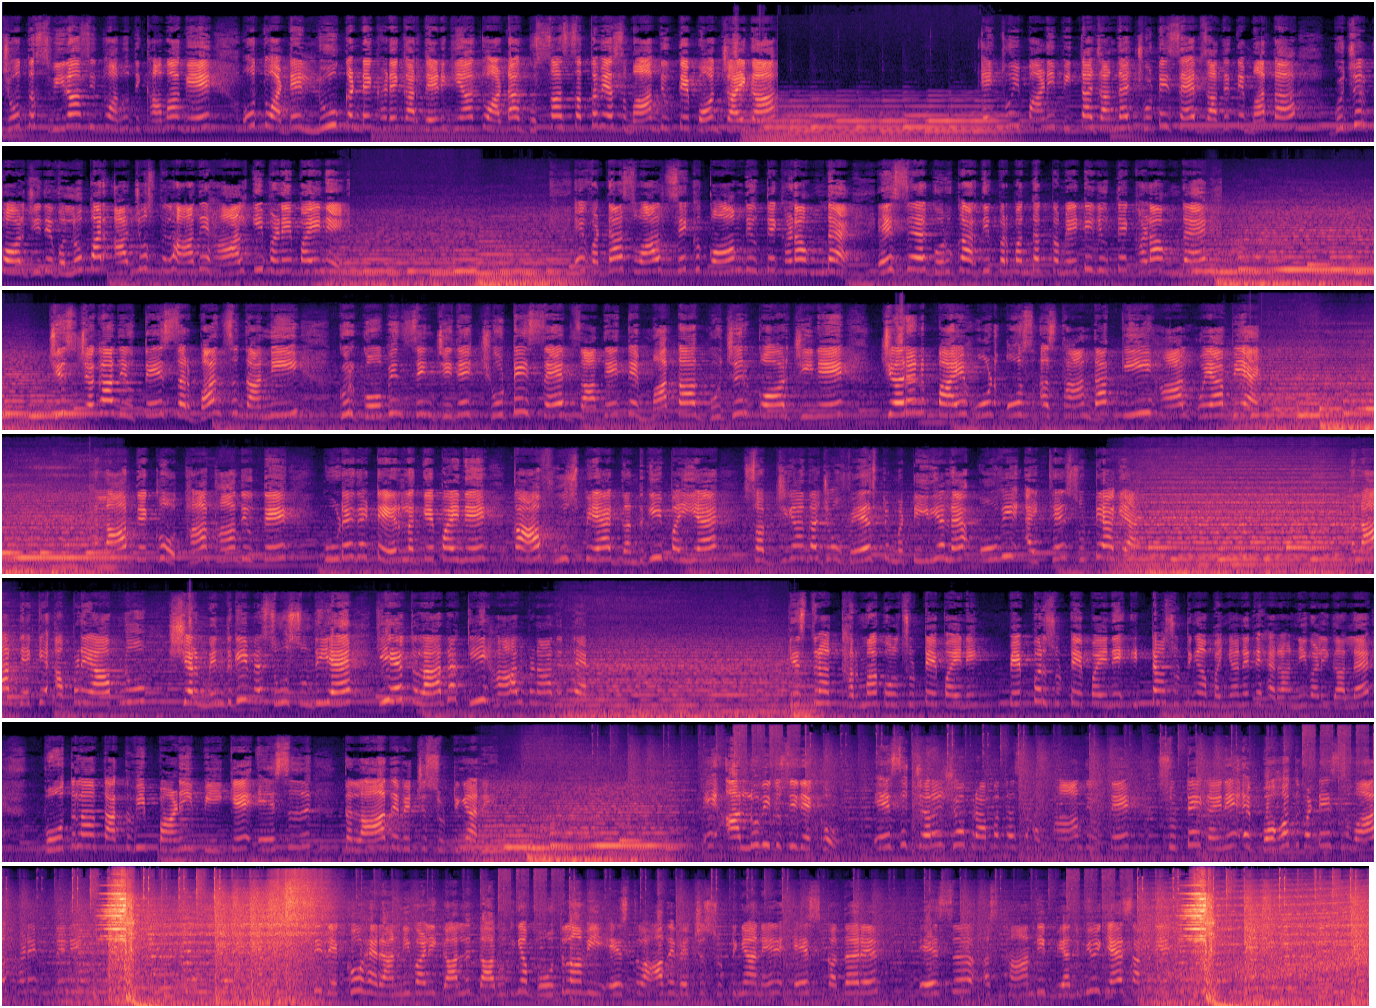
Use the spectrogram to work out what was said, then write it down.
ਜੋ ਤਸਵੀਰਾਂ ਅਸੀਂ ਤੁਹਾਨੂੰ ਦਿਖਾਵਾਂਗੇ, ਉਹ ਤੁਹਾਡੇ ਲੂ ਕੰਡੇ ਖੜੇ ਕਰ ਦੇਣਗੀਆਂ, ਤੁਹਾਡਾ ਗੁੱਸਾ ਸੱਤਵੇਂ ਅਸਮਾਨ ਦੇ ਉੱਤੇ ਪਹੁੰਚ ਜਾਏਗਾ। ਇੱਥੋਂ ਹੀ ਪਾਣੀ ਪੀਤਾ ਜਾਂਦਾ ਹੈ, ਛੋਟੇ ਸਾਹਿਬਜ਼ਾਦੇ ਤੇ ਮਾਤਾ ਗੁਜਰ ਕੌਰ ਜੀ ਦੇ ਵੱਲੋਂ, ਪਰ ਅੱਜ ਉਸ ਤਲਾਅ ਦੇ ਹਾਲ ਕੀ ਬਣੇ ਪਏ ਨੇ? ਇਹ ਵੱਡਾ ਸਵਾਲ ਸਿੱਖ ਕੌਮ ਦੇ ਉੱਤੇ ਖੜਾ ਹੁੰਦਾ ਹੈ। ਇਸ ਗੁਰੂ ਘਰ ਦੀ ਪ੍ਰਬੰਧਕ ਕਮੇਟੀ ਦੇ ਉੱਤੇ ਖੜਾ ਹੁੰਦਾ ਹੈ। ਜਿਸ ਜਗ੍ਹਾ ਦੇ ਉੱਤੇ ਸਰਬੰਸ ਦਾਨੀ ਗੁਰੂ ਗੋਬਿੰਦ ਸਿੰਘ ਜੀ ਦੇ ਛੋਟੇ ਸਹਿਬਜ਼ਾਦੇ ਤੇ ਮਾਤਾ ਗੁਜਰ ਕੌਰ ਜੀ ਨੇ ਚਰਨ ਪਾਏ ਹੁਣ, ਉਸ ਅਸਥਾਨ ਦਾ ਕੀ ਹਾਲ ਹੋਇਆ ਪਿਆ ਹੈ? ਹਾਲਾਤ ਦੇਖੋ ਥਾਂ ਥਾਂ ਦੇ ਉੱਤੇ ਕੂੜੇ ਦੇ ਢੇਰ ਲੱਗੇ ਪਏ ਨੇ, ਘਾਹ ਫੂਸ ਪਿਆ ਗੰਦਗੀ ਪਈ ਹੈ, ਸਬਜ਼ੀਆਂ ਦਾ ਜੋ ਵੇਸਟ ਮਟੀਰੀਅਲ ਹੈ, ਉਹ ਵੀ ਇੱਥੇ ਸੁੱਟਿਆ ਗਿਆ ਹੈ। ਹਾਲਾਤ ਦੇਖ ਕੇ ਆਪਣੇ ਆਪ ਨੂੰ ਸ਼ਰਮਿੰਦਗੀ ਮਹਿਸੂਸ ਹੁੰਦੀ ਹੈ ਕਿ ਇਹ ਤਲਾਅ ਦਾ ਕੀ ਹਾਲ ਬਣਾ ਦਿੱਤਾ ਹੈ। ਕਿਸ ਤਰ੍ਹਾਂ ਥਰਮਾਕੋਲ ਸੁੱਟੇ ਪਏ ਨੇ, ਪੇਪਰ ਸੁੱਟੇ ਪਏ ਨੇ, ਇੱਟਾਂ ਸੁੱਟੀਆਂ ਪਈਆਂ ਨੇ ਤੇ ਹੈਰਾਨੀ ਵਾਲੀ ਗੱਲ ਹੈ, ਬੋਤਲਾਂ ਤੱਕ ਵੀ ਪਾਣੀ ਪੀ ਕੇ ਇਸ ਤਲਾਅ ਦੇ ਵਿੱਚ ਸੁੱਟੀਆਂ ਨੇ। ਇਹ ਆਲੂ ਵੀ ਤੁਸੀਂ ਦੇਖੋ, ਇਸ ਚਰਨ ਛੋਹ ਪ੍ਰਾਪਤ ਅਸ- ਅਸਥਾਨ ਦੇ ਉੱਤੇ ਸੁੱਟੇ ਗਏ ਨੇ, ਇਹ ਬਹੁਤ ਵੱਡੇ ਸਵਾਲ ਖੜੇ ਹੁੰਦੇ ਨੇ। ਤੁਸੀਂ ਦੇਖੋ ਹੈਰਾਨੀ ਵਾਲੀ ਗੱਲ दारू ਦੀਆਂ ਬੋਤਲਾਂ ਵੀ ਇਸ ਤਲਾਅ ਦੇ ਵਿੱਚ ਸੁੱਟੀਆਂ ਨੇ। ਇਸ ਕਦਰ, ਇਸ ਅਸਥਾਨ ਦੀ ਬੇਅਦਬੀ ਹੀ ਕਹਿ ਸਕਦੇ ਹਾਂ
